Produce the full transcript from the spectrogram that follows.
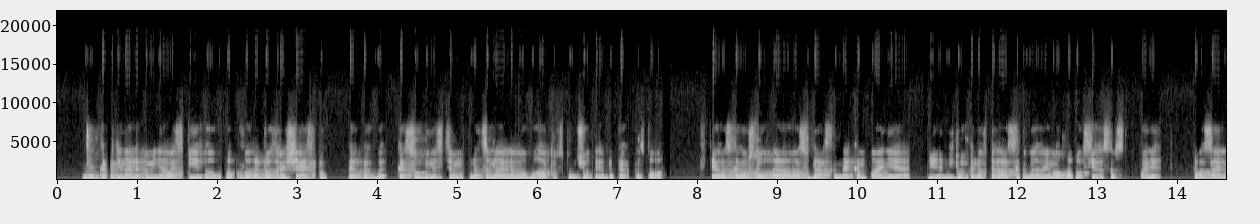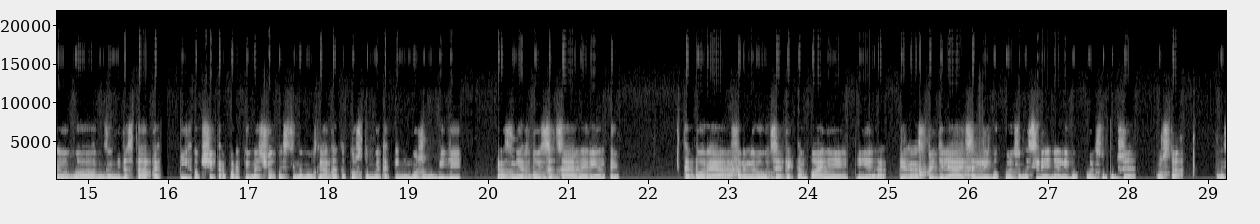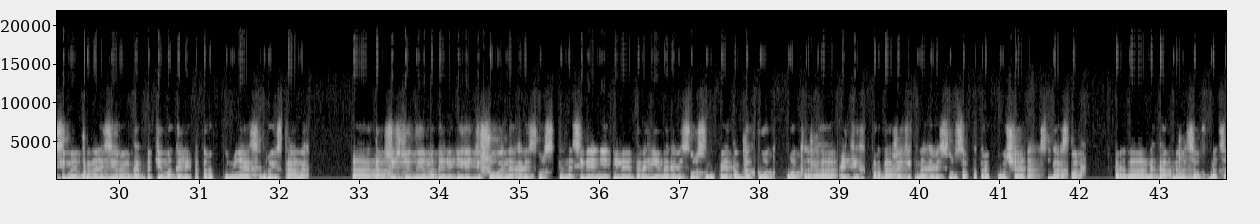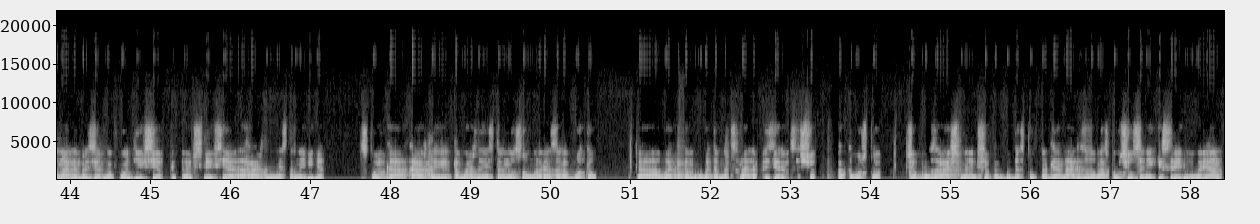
кардинально поменялась. И возвращаясь как бы к особенностям национального бухгалтерского учета, я бы так назвал, я бы сказал, что э, государственная компания, и не только «Нафтогаз», это мы говорим обо всех государственных компаниях, колоссальный э, недостаток их вообще корпоративной отчетности, на мой взгляд, это то, что мы так и не можем увидеть размер той социальной ренты, которая формируется этой компанией и перераспределяется либо в пользу населения, либо в пользу бюджета. Потому что если мы проанализируем как бы те модели, которые применяются в других странах, Э, там существует две модели. Или дешевые энергоресурсы для населения, или дорогие энергоресурсы, но при этом доход от э, этих продажи этих энергоресурсов, которые получает государство, э, накапливается в Национальном резервном фонде, и все, все, все граждане страны видят, сколько каждый там, гражданин страны, условно говоря, заработал в этом, в этом национальном резерве за счет того, что все прозрачно и все как бы доступно для анализа. У нас получился некий средний вариант.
